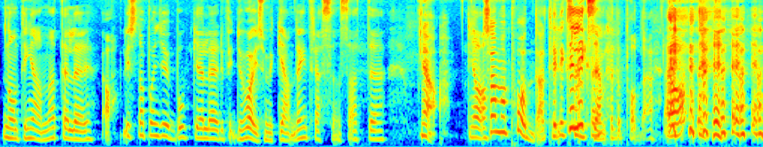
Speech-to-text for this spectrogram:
någonting annat eller ja, lyssna på en ljudbok eller du har ju så mycket andra intressen så att eh, Ja, ja. som att podda till exempel. Till exempel att podda, ja.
